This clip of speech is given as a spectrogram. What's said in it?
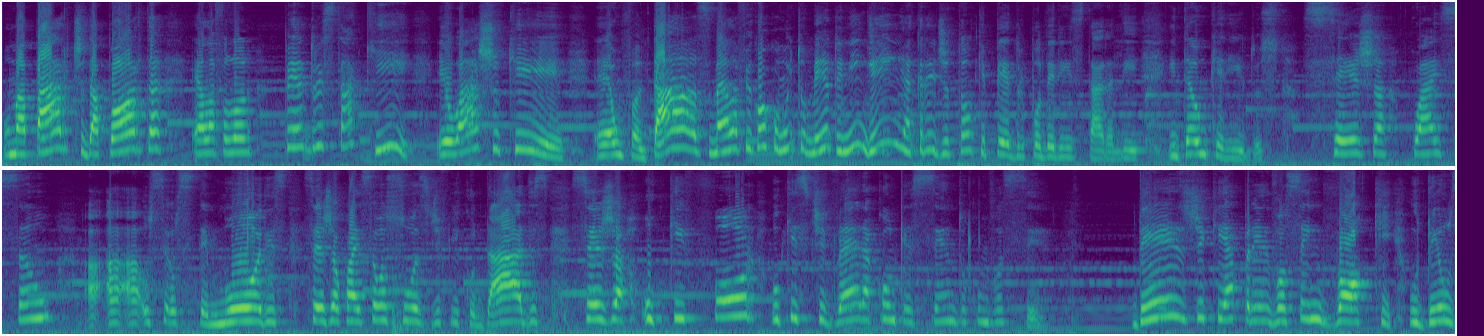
uma parte da porta, ela falou: Pedro está aqui. Eu acho que é um fantasma. Ela ficou com muito medo e ninguém acreditou que Pedro poderia estar ali. Então, queridos, seja quais são a, a, os seus temores, seja quais são as suas dificuldades, seja o que for o que estiver acontecendo com você. Desde que você invoque o Deus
